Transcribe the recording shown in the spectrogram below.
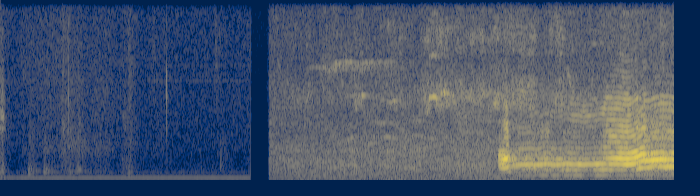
Allah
